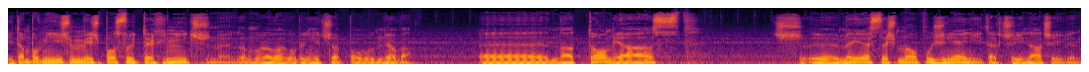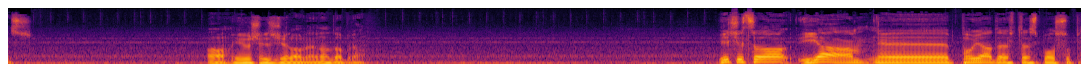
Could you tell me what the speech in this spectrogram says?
I tam powinniśmy mieć postój techniczny, Dąbrowa Górnicza Południowa. E, natomiast y, my jesteśmy opóźnieni, tak czy inaczej, więc... O, już jest zielone, no dobra. Wiecie co? Ja e, pojadę w ten sposób.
